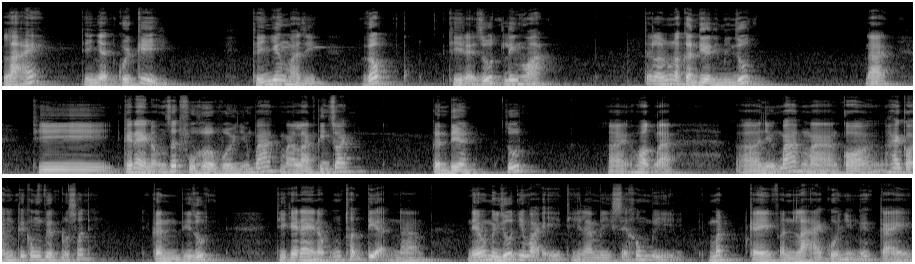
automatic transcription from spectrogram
Lãi thì nhận cuối kỳ. Thế nhưng mà gì? Gốc thì lại rút linh hoạt. Tức là lúc nào cần tiền thì mình rút. Đấy. Thì cái này nó cũng rất phù hợp với những bác mà làm kinh doanh. Cần tiền rút. Đấy, hoặc là uh, những bác mà có hay có những cái công việc đột xuất ấy, cần thì rút. Thì cái này nó cũng thuận tiện là nếu mình rút như vậy thì là mình sẽ không bị mất cái phần lãi của những cái, cái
